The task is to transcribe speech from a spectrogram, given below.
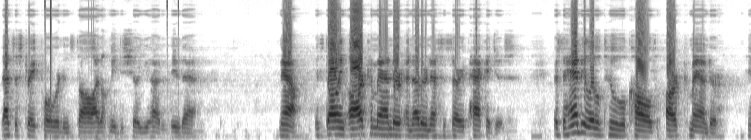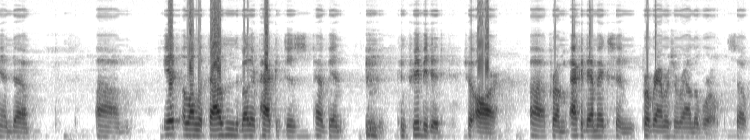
that's a straightforward install. I don't need to show you how to do that. Now, installing R Commander and other necessary packages. There's a handy little tool called R Commander, and uh, um, it, along with thousands of other packages, have been contributed to R uh, from academics and programmers around the world. So,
